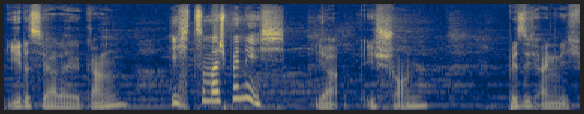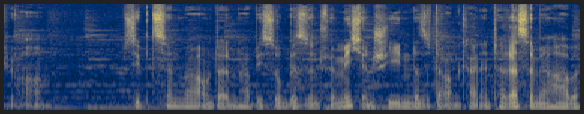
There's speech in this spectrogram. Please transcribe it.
jedes Jahr da gegangen. Ich zum Beispiel nicht. Ja, ich schon. Bis ich eigentlich ja, 17 war und dann habe ich so ein bisschen für mich entschieden, dass ich daran kein Interesse mehr habe.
